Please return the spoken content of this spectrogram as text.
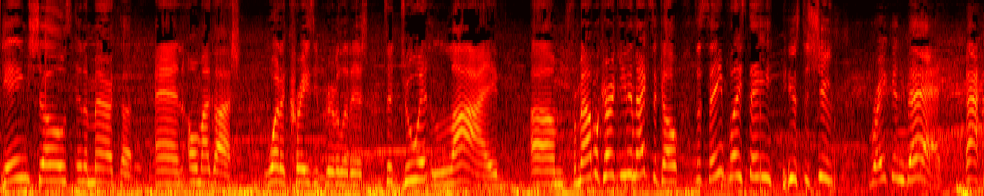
game shows in America. And oh my gosh, what a crazy privilege it is to do it live um, from Albuquerque, New Mexico, the same place they used to shoot Breaking Bad.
